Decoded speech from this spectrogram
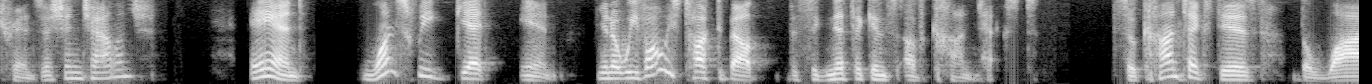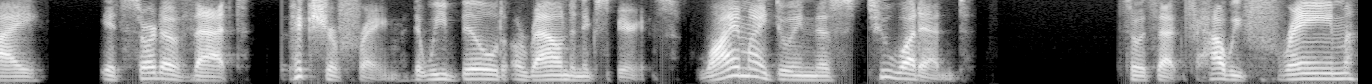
transition challenge. And once we get in. You know, we've always talked about the significance of context. So, context is the why, it's sort of that picture frame that we build around an experience. Why am I doing this? To what end? So, it's that how we frame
